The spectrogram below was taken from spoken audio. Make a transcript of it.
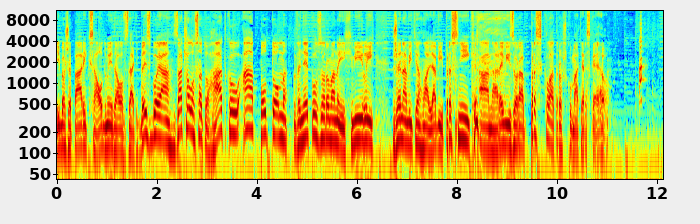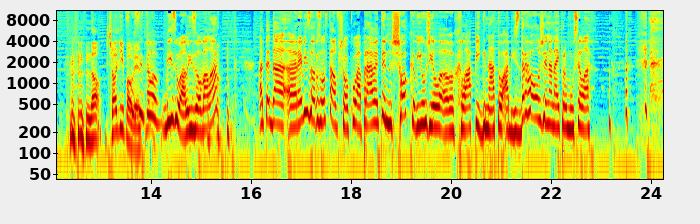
iba že párik sa odmietal vzdať bez boja, začalo sa to hádkou a potom v nepozorovanej chvíli žena vyťahla ľavý prsník a na revízora prskla trošku materského. No, čo ti poviem? Som si to vizualizovala. A teda e, revizor zostal v šoku a práve ten šok využil e, chlapík na to, aby zdrhol. Žena najprv musela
